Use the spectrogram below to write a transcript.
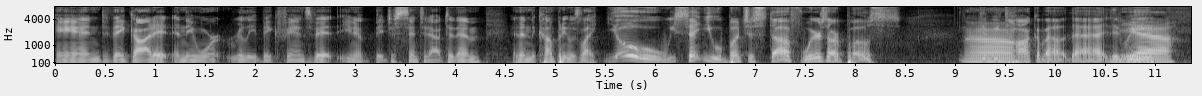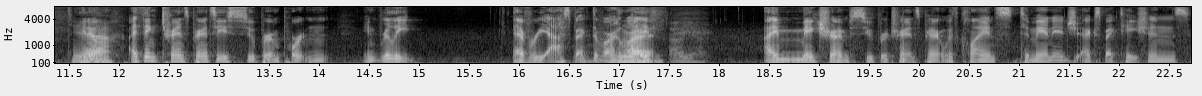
and they got it and they weren't really big fans of it. You know, they just sent it out to them. And then the company was like, yo, we sent you a bunch of stuff. Where's our posts? Did we Uh, talk about that? Did we? yeah, yeah. You know, I think transparency is super important in really every aspect of our Right. life. Oh yeah. I make sure I'm super transparent with clients to manage expectations,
